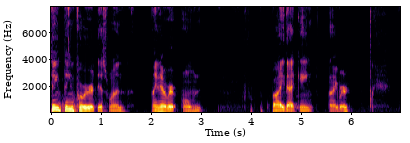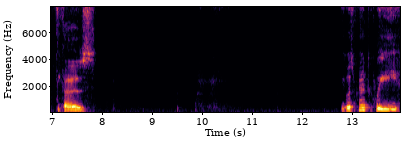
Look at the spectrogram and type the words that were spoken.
Same thing for this one. I never owned buy that game either because it was practically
